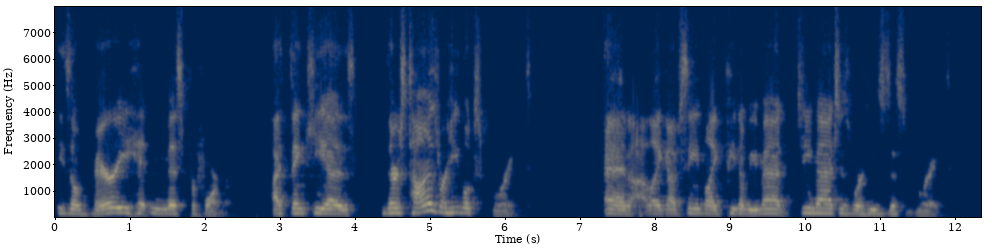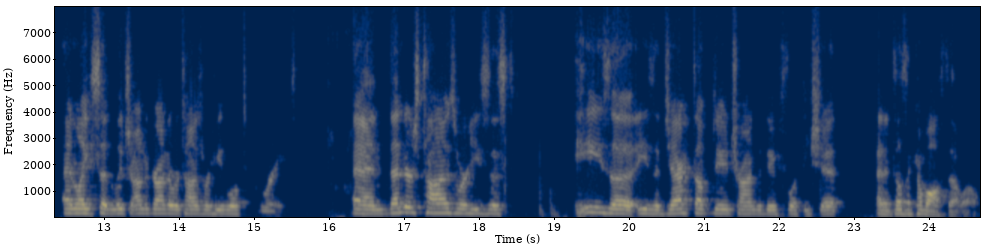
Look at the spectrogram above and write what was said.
he's a very hit and miss performer. I think he has. There's times where he looks great, and uh, like I've seen like PW mat G matches where he's just great, and like I said, Lucha Underground there were times where he looked great, and then there's times where he's just he's a he's a jacked up dude trying to do flippy shit, and it doesn't come off that well.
